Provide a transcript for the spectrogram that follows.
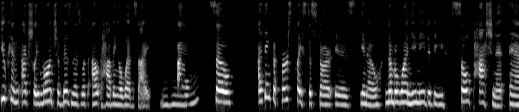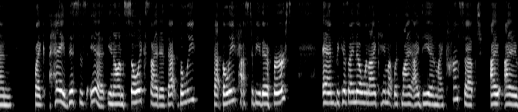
you can actually launch a business without having a website. Mm-hmm. um, so i think the first place to start is you know number one you need to be so passionate and like hey this is it. You know i'm so excited. That belief that belief has to be there first. And because i know when i came up with my idea and my concept i i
